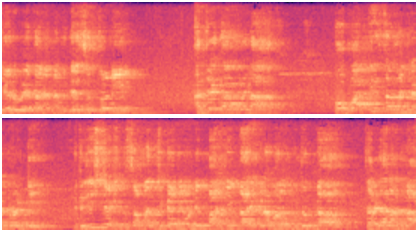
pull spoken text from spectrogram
చేరువవుతారన్న ఉద్దేశంతో అంతేకాకుండా ఓ పార్టీకి సంబంధించినటువంటి రిజిస్ట్రేషన్ సంబంధించి కానివ్వండి పార్టీ కార్యక్రమాలు ముందుకు కా జరగాలన్నా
